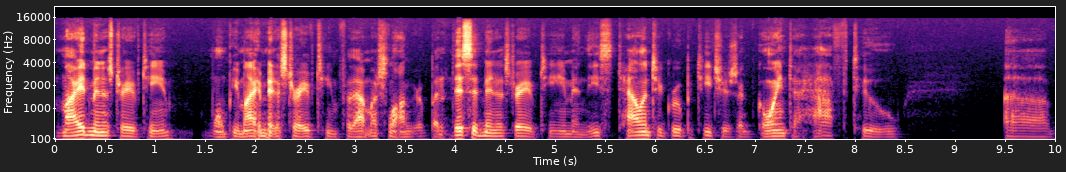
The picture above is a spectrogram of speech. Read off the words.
my administrative team won't be my administrative team for that much longer. But this administrative team and these talented group of teachers are going to have to um,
